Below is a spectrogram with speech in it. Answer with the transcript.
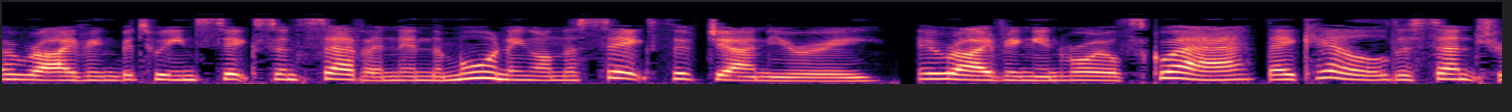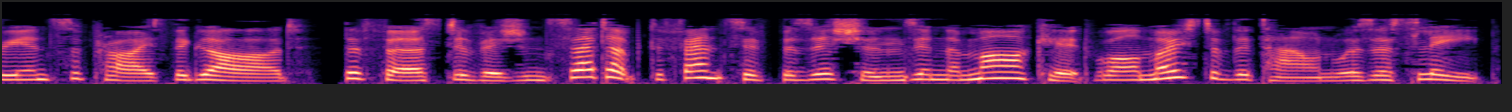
arriving between 6 and 7 in the morning on the 6th of January. Arriving in Royal Square, they killed a sentry and surprised the guard. The 1st Division set up defensive positions in the market while most of the town was asleep.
